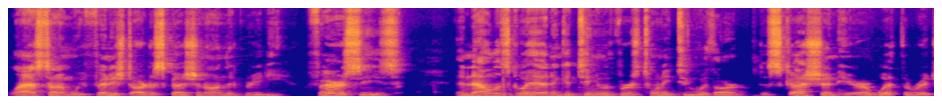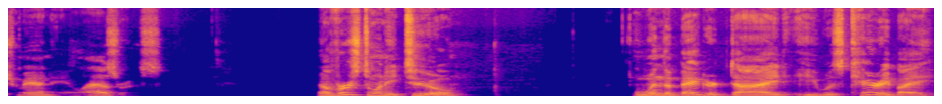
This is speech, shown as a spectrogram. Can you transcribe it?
Last time we finished our discussion on the greedy Pharisees and now let's go ahead and continue with verse 22 with our discussion here with the rich man and Lazarus. Now, verse 22 when the beggar died, he was carried by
